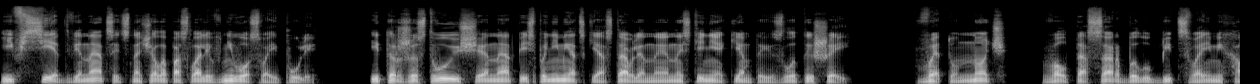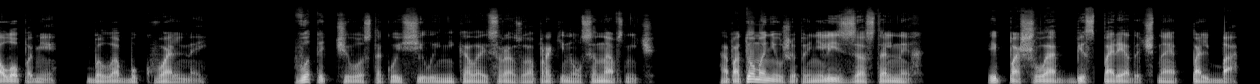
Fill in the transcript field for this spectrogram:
И все двенадцать сначала послали в него свои пули. И торжествующая надпись по-немецки, оставленная на стене кем-то из латышей. В эту ночь Валтасар был убит своими холопами, была буквальной. Вот отчего с такой силой Николай сразу опрокинулся навзничь. А потом они уже принялись за остальных. И пошла беспорядочная пальба.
